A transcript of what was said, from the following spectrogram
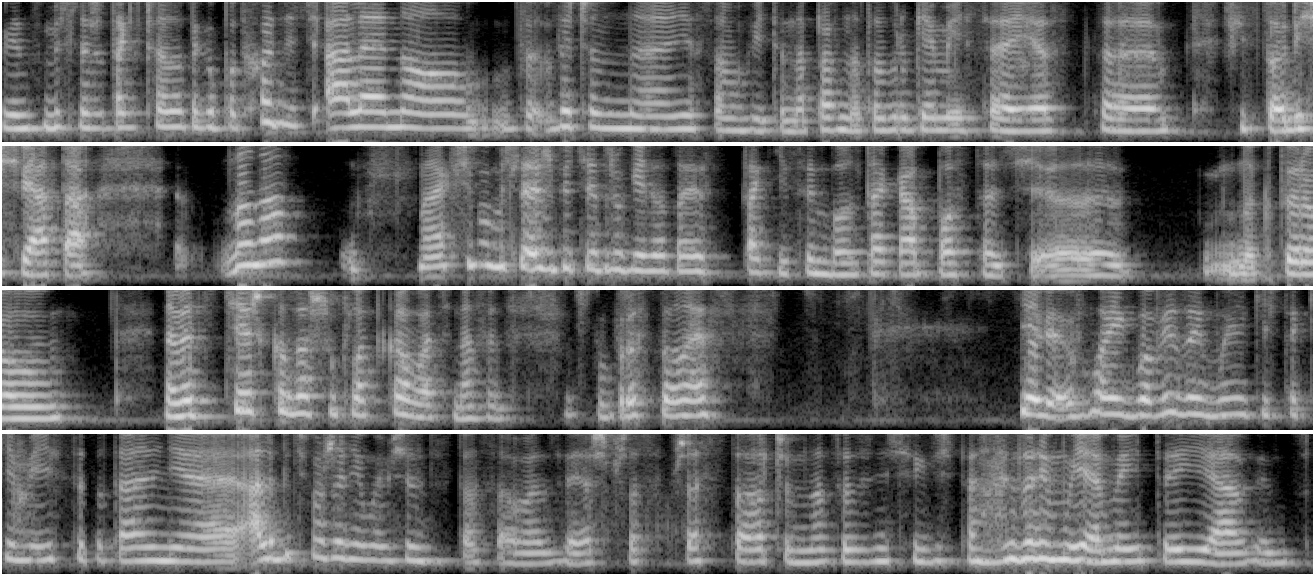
więc myślę, że tak trzeba do tego podchodzić, ale no, wyczyn niesamowity. Na pewno to drugie miejsce jest e, w historii świata. No, no, no jak się pomyśleć, że bycie drugie, no to jest taki symbol, taka postać, e, no, którą nawet ciężko zaszufladkować, nawet po prostu ona jest nie wiem, w mojej głowie zajmuje jakieś takie miejsce totalnie, ale być może nie umiem się zdystansować, wiesz, przez, przez to, czym na co dzień się gdzieś tam zajmujemy i ty i ja, więc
